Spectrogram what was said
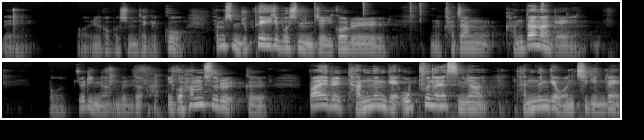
네, 어, 읽어보시면 되겠고 36페이지 보시면 이제 이거를 음, 가장 간단하게 뭐 줄이면 들어 하- 이거 함수를 그 파일을 닫는 게 오픈을 했으면 닫는 게 원칙인데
